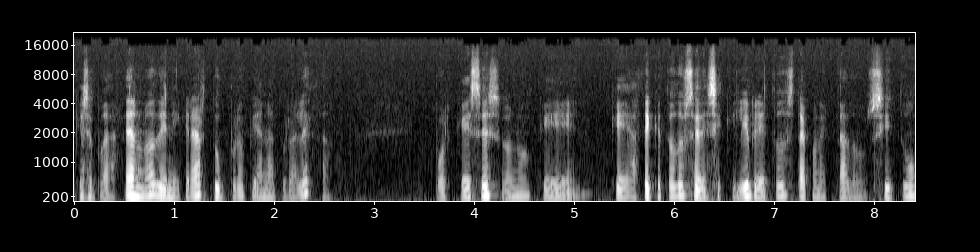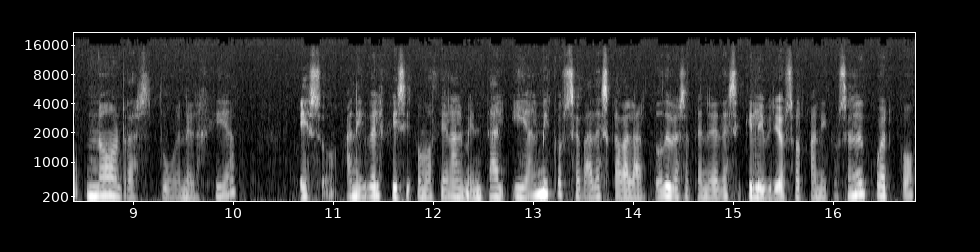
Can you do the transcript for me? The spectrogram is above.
que se puede hacer, ¿no? Denigrar tu propia naturaleza porque es eso, ¿no? Que, que hace que todo se desequilibre, todo está conectado. Si tú no honras tu energía, eso a nivel físico, emocional, mental y álmico se va a descabalar todo y vas a tener desequilibrios orgánicos en el cuerpo,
